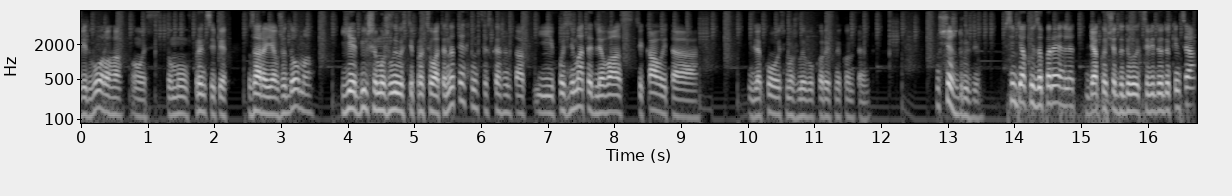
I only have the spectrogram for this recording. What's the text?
від ворога. Ось тому, в принципі, зараз я вже вдома. Є більше можливості працювати на техніці, скажімо так, і познімати для вас цікавий та для когось, можливо, корисний контент. Ну що ж, друзі, всім дякую за перегляд. Дякую, що додивилися відео до кінця.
